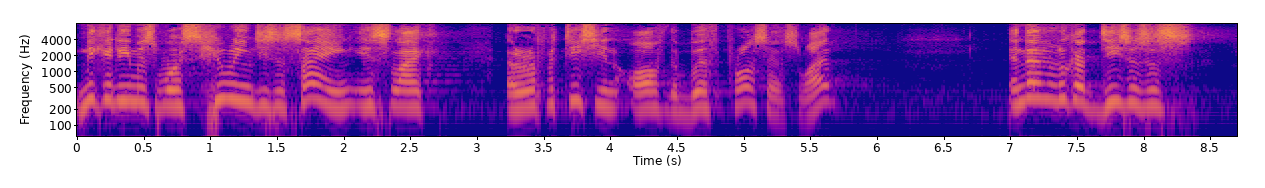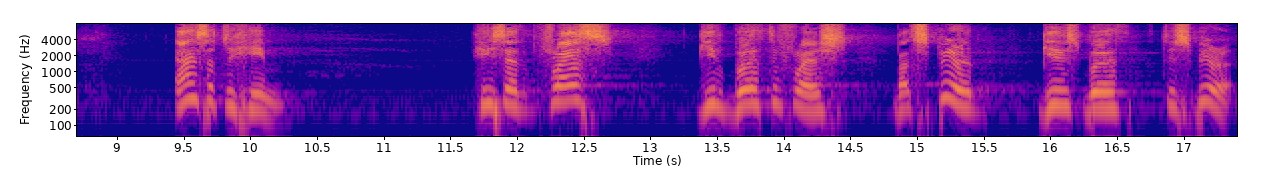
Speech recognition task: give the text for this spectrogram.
Nicodemus was hearing Jesus saying is like a repetition of the birth process, right? And then look at Jesus' answer to him. He said, Flesh gives birth to flesh, but spirit gives birth to spirit.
